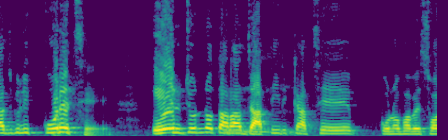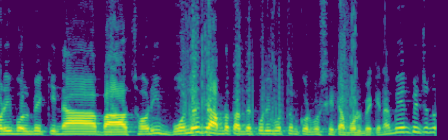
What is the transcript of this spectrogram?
কাজগুলি করেছে এর জন্য তারা জাতির কাছে কোনোভাবে সরি বলবে কিনা বা সরি বলে যে আমরা তাদের পরিবর্তন করব সেটা বলবে কিনা বিএনপির জন্য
